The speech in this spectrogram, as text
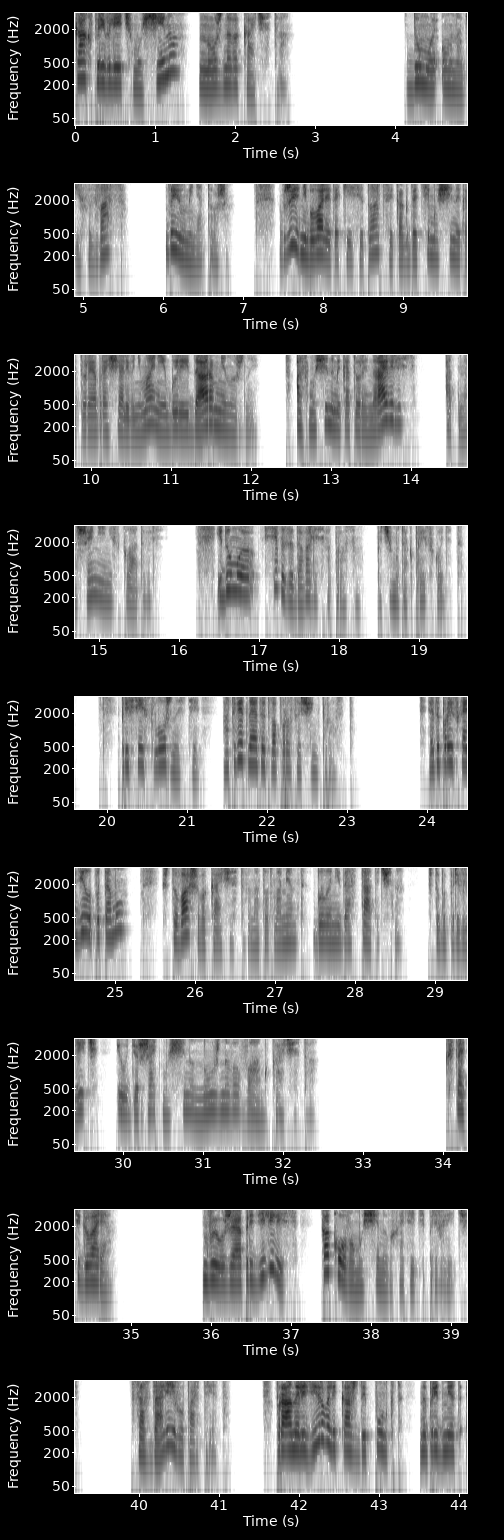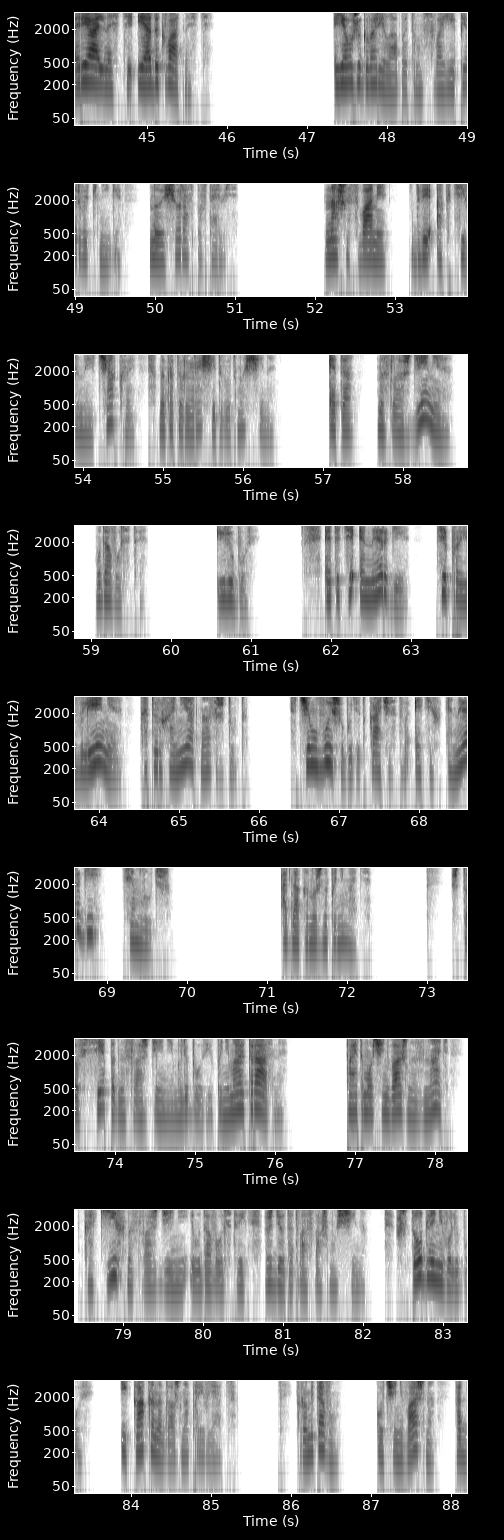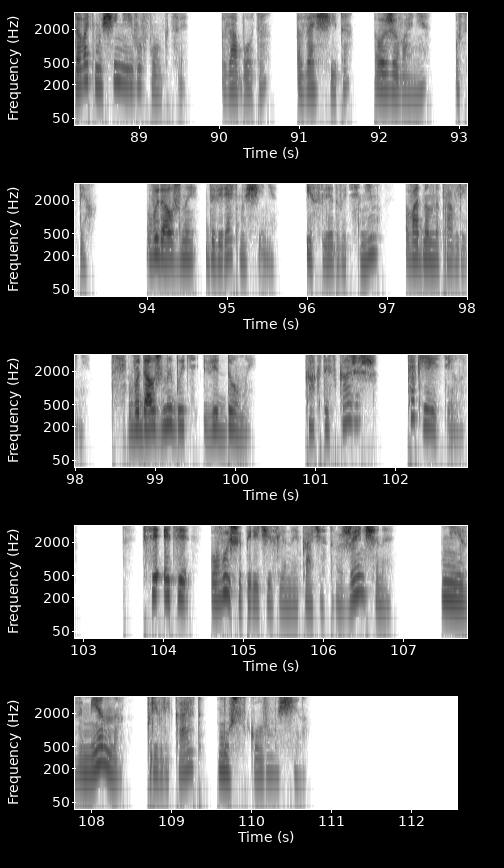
Как привлечь мужчину нужного качества? Думаю, у многих из вас, да и у меня тоже. В жизни бывали такие ситуации, когда те мужчины, которые обращали внимание, были и даром не нужны, а с мужчинами, которые нравились, отношения не складывались. И думаю, все вы задавались вопросом, почему так происходит. При всей сложности ответ на этот вопрос очень прост. Это происходило потому, что вашего качества на тот момент было недостаточно, чтобы привлечь и удержать мужчину нужного вам качества. Кстати говоря, вы уже определились, какого мужчину вы хотите привлечь? Создали его портрет? Проанализировали каждый пункт на предмет реальности и адекватности? Я уже говорила об этом в своей первой книге, но еще раз повторюсь. Наши с вами две активные чакры, на которые рассчитывают мужчины, это наслаждение, удовольствие и любовь. Это те энергии, те проявления, которых они от нас ждут. Чем выше будет качество этих энергий, тем лучше. Однако нужно понимать, что все под наслаждением и любовью понимают разное. Поэтому очень важно знать, каких наслаждений и удовольствий ждет от вас ваш мужчина, что для него любовь и как она должна проявляться. Кроме того, очень важно отдавать мужчине его функции забота, защита, выживание, успех. Вы должны доверять мужчине и следовать с ним в одном направлении. Вы должны быть ведомы. Как ты скажешь, так я и сделаю. Все эти вышеперечисленные качества женщины неизменно привлекают мужского мужчину.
